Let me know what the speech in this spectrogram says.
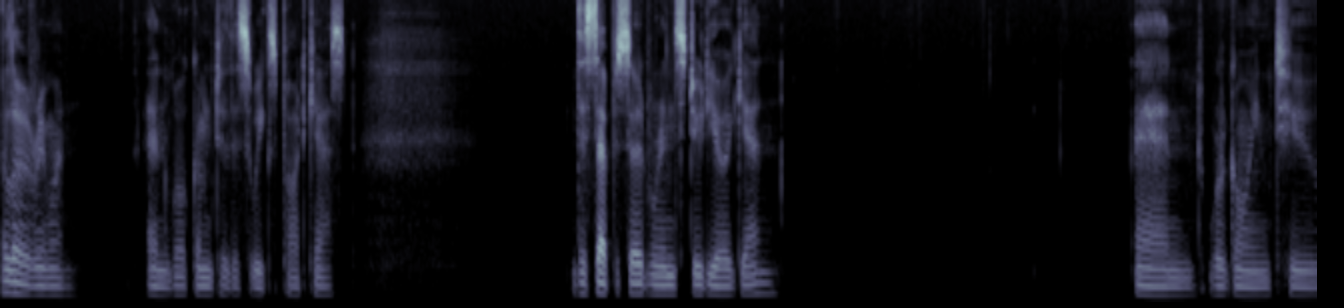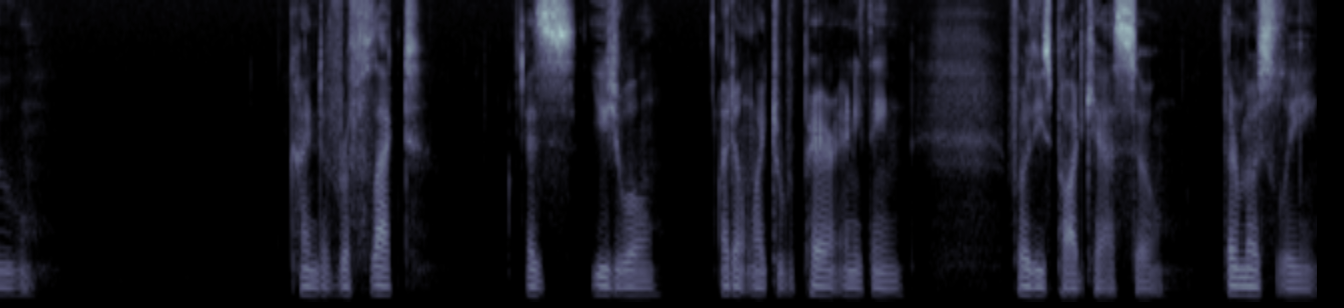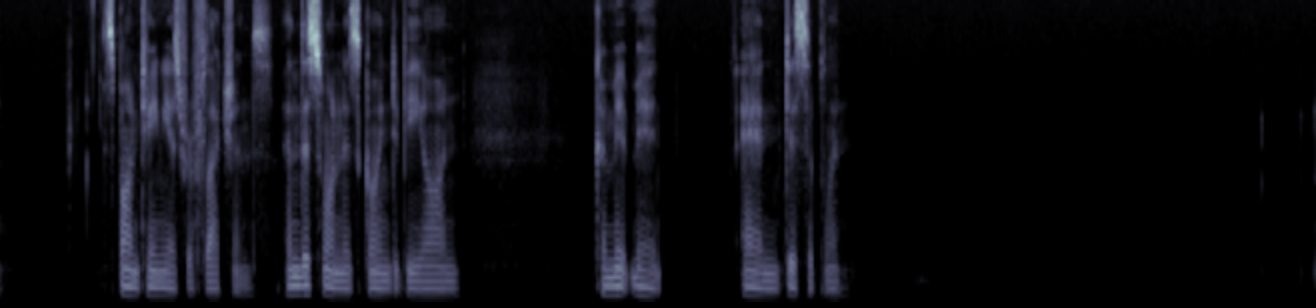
Hello, everyone, and welcome to this week's podcast. This episode, we're in studio again, and we're going to kind of reflect as usual, I don't like to prepare anything for these podcasts, so they're mostly spontaneous reflections. And this one is going to be on commitment and discipline.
